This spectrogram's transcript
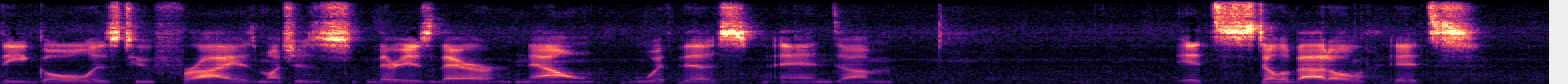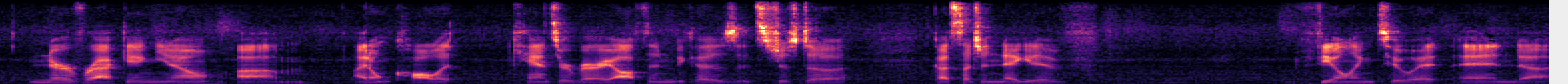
the goal is to fry as much as there is there now with this, and um, it's still a battle. It's nerve wracking, you know. Um, I don't call it cancer very often because it's just a got such a negative feeling to it, and uh,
